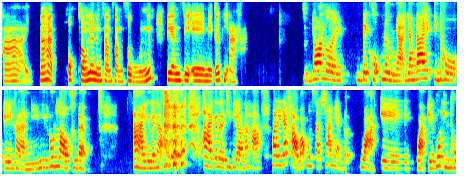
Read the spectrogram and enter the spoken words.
ค่ะ รหัสหกสองหนึ่งหนึ่งสามสามศูนย์เรียน CA Major PR ค่ะ สุดยอดเลย เด็กหกหนึ่งเนี่ย ยังได้อินโทรเอขนาดนี้ นี่รุ่นเราคือแบบอายกันเลยค่ะ อายกันเลยทีเดียวนะคะ มารีได้ข่าวว่าคุณซาชาเนี่ยกวาด A กวาด A พวกอินโทร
